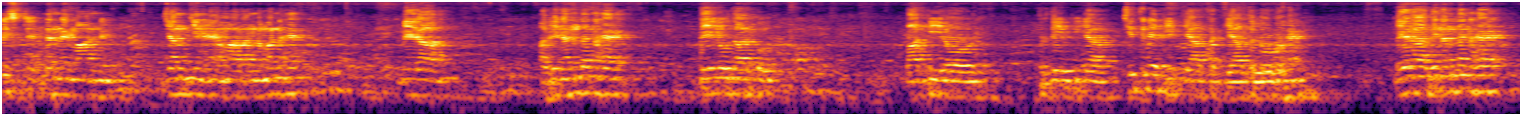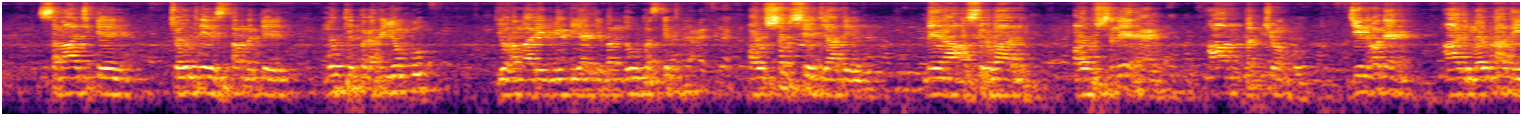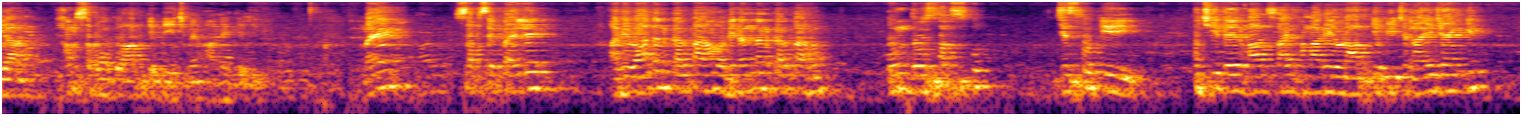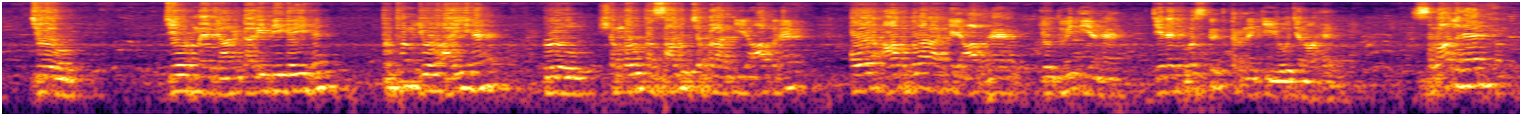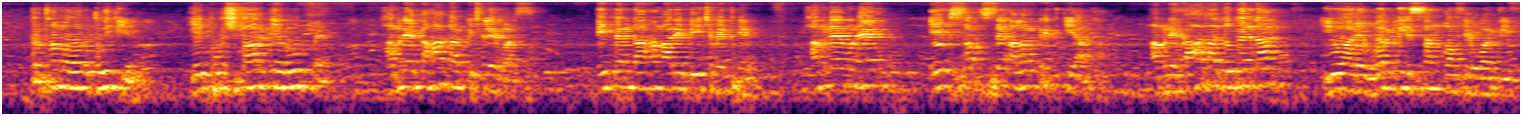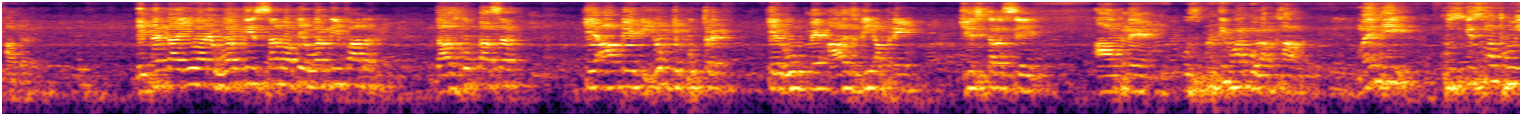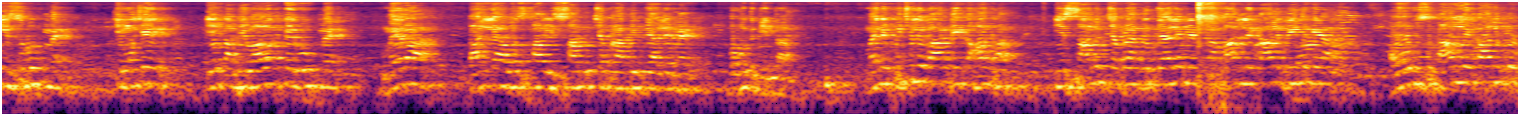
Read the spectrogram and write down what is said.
वरिष्ठ गण्यमान्य जन जिन्हें हमारा नमन है। मेरा अभिनंदन है बेलुदा को। बाकी और प्रदीपिया जितने भी ज्ञात अज्ञात लोग हैं, मेरा अभिनंदन है समाज के चौथे स्तंभ के मुख्य प्रहरियों को, जो हमारे मीडिया के बंधु उपस्थित हैं। और सबसे ज़्यादा मेरा आशीर्वाद और स्नेह है आम बच्चों को, जिन्होंने आज मौका दिया हम सबों को आपके बीच में आने के लिए। मैं सबसे पहले अभिवादन करता हूँ, अभिनंदन करता हूँ उन दो शख्स को, जिसको कि कुछ ही देर बाद शायद हमारे और आपके बीच लाए जाएँगे, जो जो हमें जानकारी दी गई है। प्रथम जो आई है, वो शंभवत सालू चपड़ा की आप हैं और आप द्वारा के आप हैं जो द्वितीय हैं, जिन्हें पुरस्कृत करने की योजना है। सवाल है प्रथम और द्वितीय। ये पुरस्कार के रूप में हमने कहा था पिछले वर्ष, दीपेंदा हमारे बीच में थे। हमने उन्हें एक शब्द से अलंकृत किया था। हमने कहा था, दीपेंदा यू आर ए वर्दी सन ऑफ़ ए वर्दी फादर दीपेंदा यू आर ए वर्दी सन ऑफ़ ए वर्दी फादर दास गुप्ता सर, कि आप एक योग्य पुत्र के रूप में आज भी अपने जिस तरह से आपने उस प्रतिभा को रखा। मैं भी खुशकिस्मत हूँ इस रूप में कि मुझे एक अभिभावक के रूप में मेरा बाल्यावस्था इस सालू चपड़ा विद्यालय में बहुत बीता है। मैंने पिछले बार भी कहा था, इस सालू चपड़ा विद्यालय में मेरा बाल्यकाल बीत गया और उस बाल्यकाल को,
